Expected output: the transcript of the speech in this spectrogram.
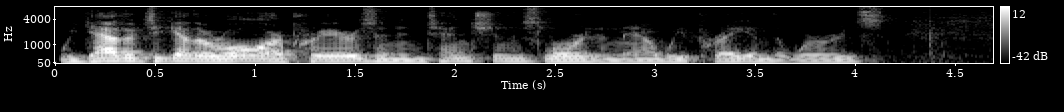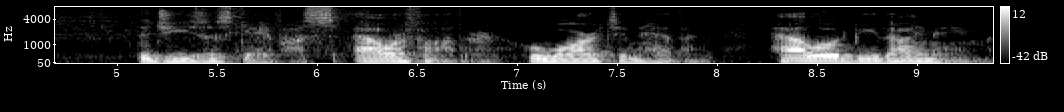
We gather together all our prayers and intentions, Lord, and now we pray in the words that Jesus gave us Our Father, who art in heaven, hallowed be thy name.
